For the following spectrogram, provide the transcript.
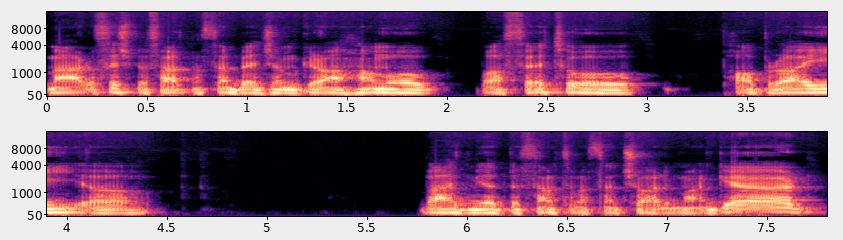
معروفش به فرد مثلا بنجامین گراهام و بافت و پابرای بعد میاد به سمت مثلا چارلی مانگر.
